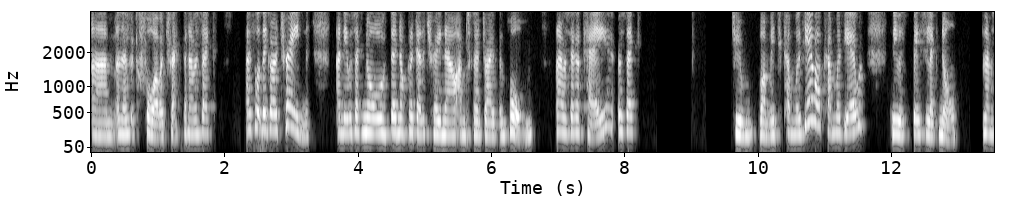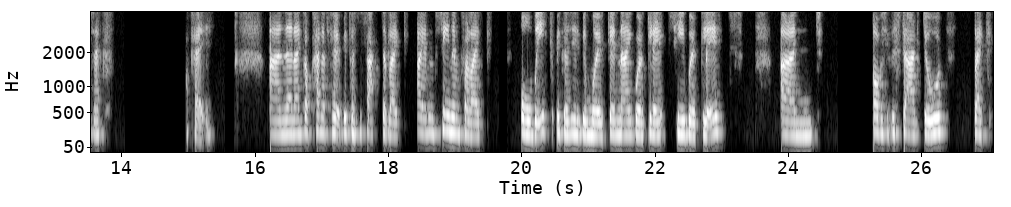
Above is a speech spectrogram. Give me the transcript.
Um and like a four hour trip. And I was like, I thought they got a train. And he was like, No, they're not gonna get the train now. I'm just gonna drive them home. And I was like, okay. I was like, do you want me to come with you? I'll come with you. And he was basically like, no. And I was like, okay. And then I got kind of hurt because the fact that like I hadn't seen him for like all week because he'd been working. I work late, he worked late. And obviously the stag do, like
